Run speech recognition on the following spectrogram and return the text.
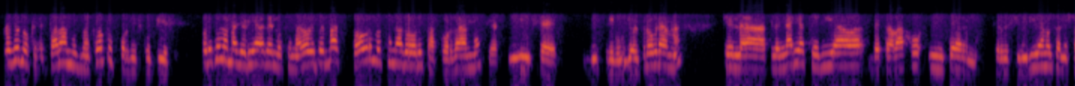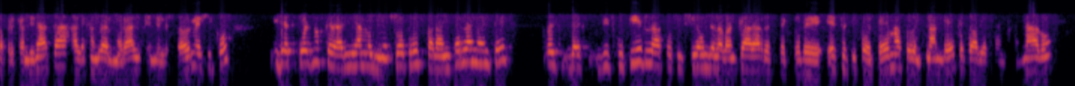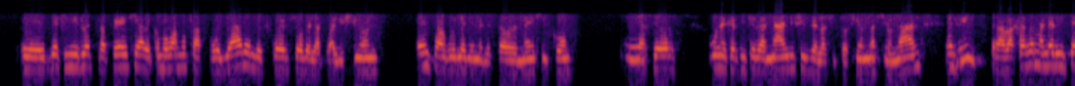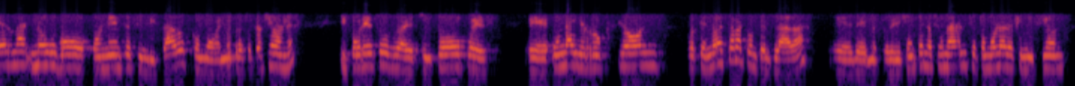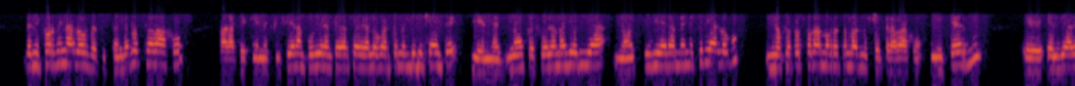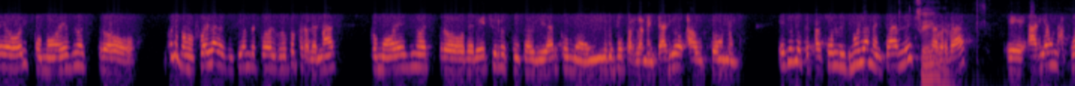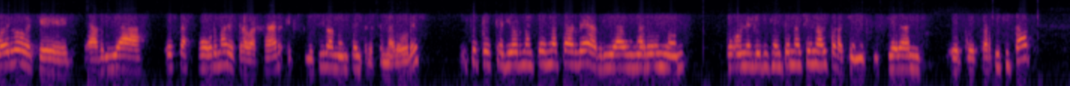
Eso es lo que estábamos nosotros por discutir. Por eso la mayoría de los senadores, es más, todos los senadores acordamos, que así se distribuyó el programa, que la plenaria sería de trabajo interno, que recibiríamos a nuestra precandidata Alejandra del Moral en el Estado de México y después nos quedaríamos nosotros para internamente pues discutir la posición de la bancada respecto de este tipo de temas o del plan B que todavía está en eh, definir la estrategia de cómo vamos a apoyar el esfuerzo de la coalición en Coahuila y en el Estado de México, hacer un ejercicio de análisis de la situación nacional. En fin, trabajar de manera interna, no hubo ponentes invitados como en otras ocasiones y por eso resultó pues eh, una irrupción pues que no estaba contemplada eh, de nuestro dirigente nacional. Y se tomó la definición de mi coordinador de suspender los trabajos para que quienes quisieran pudieran quedarse a dialogar con el dirigente, quienes no, que fue la mayoría, no estuvieran en ese diálogo y nosotros podamos retomar nuestro trabajo interno eh, el día de hoy, como es nuestro, bueno, como fue la decisión de todo el grupo, pero además como es nuestro derecho y responsabilidad como un grupo parlamentario autónomo. Eso es lo que pasó, Luis, muy lamentable, la verdad. Eh, había un acuerdo de que habría esta forma de trabajar exclusivamente entre senadores y que posteriormente en la tarde habría una reunión con el dirigente nacional para quienes quisieran eh, pues participar.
